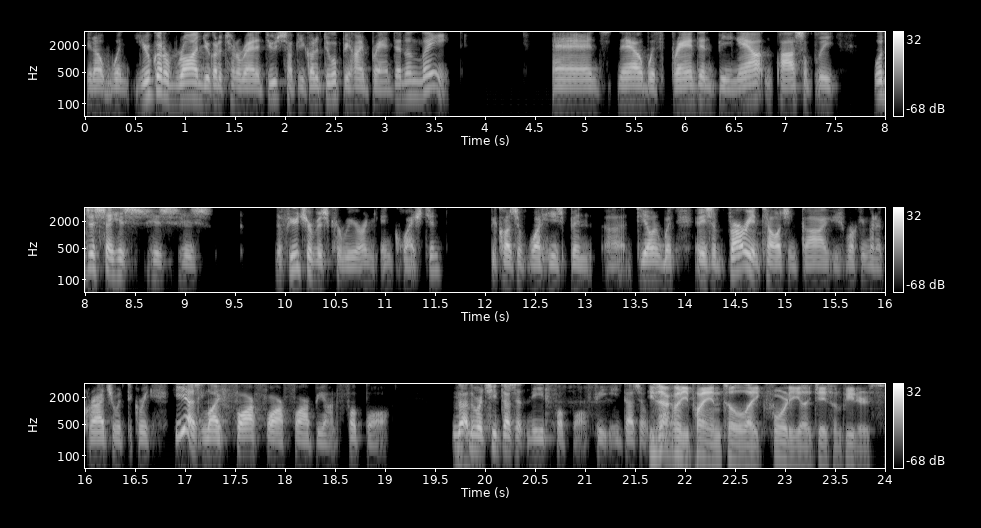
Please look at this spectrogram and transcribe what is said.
You know, when you're going to run, you're going to turn around and do something. You're going to do it behind Brandon and Lane. And now with Brandon being out and possibly, we'll just say his his his the future of his career in, in question because of what he's been uh, dealing with. And he's a very intelligent guy who's working on a graduate degree. He has life far, far, far beyond football. In other mm-hmm. words, he doesn't need football. He, he doesn't. He's not going to be playing until like forty, like Jason Peters.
